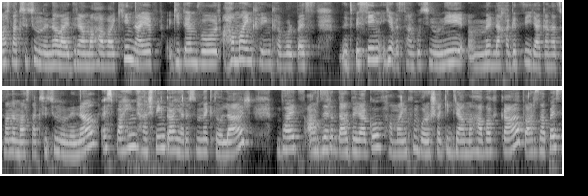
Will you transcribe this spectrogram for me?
մասնակցություն ունենալ այդ դրամահավաքին, նաեւ գիտեմ գիտեմ, որ համայնքը ինքը որպես այդպեսին եւս ցանկություն ունի մեր նախագծի իրականացմանը մասնակցություն ունենալ։ Այս պահին հաշվին կա 31 դոլար, բայց արձերն տարբերակով համայնքում որոշակի դրամահավաք կա, պարզապես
